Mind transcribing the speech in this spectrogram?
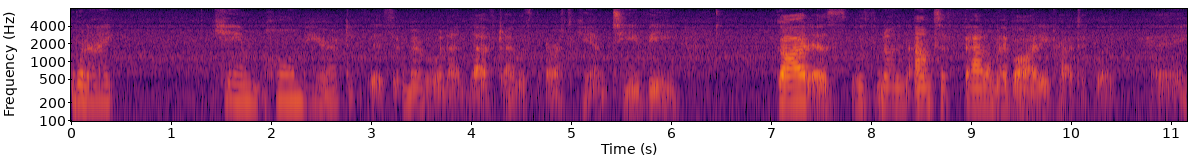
When I came home here to visit, remember when I left, I was Earth Cam TV goddess with not an ounce of fat on my body practically. Okay.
